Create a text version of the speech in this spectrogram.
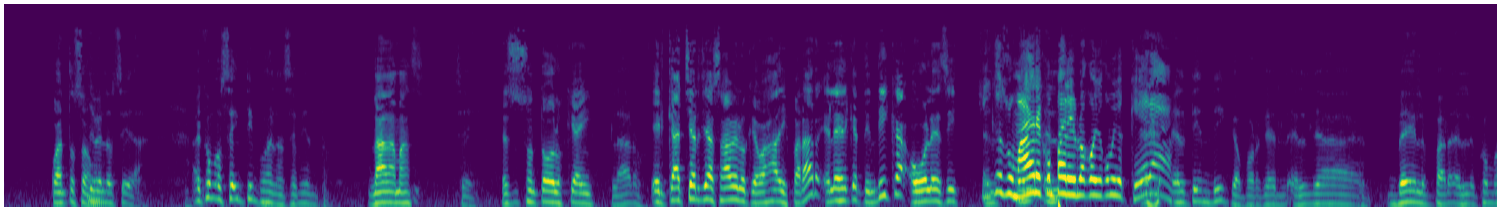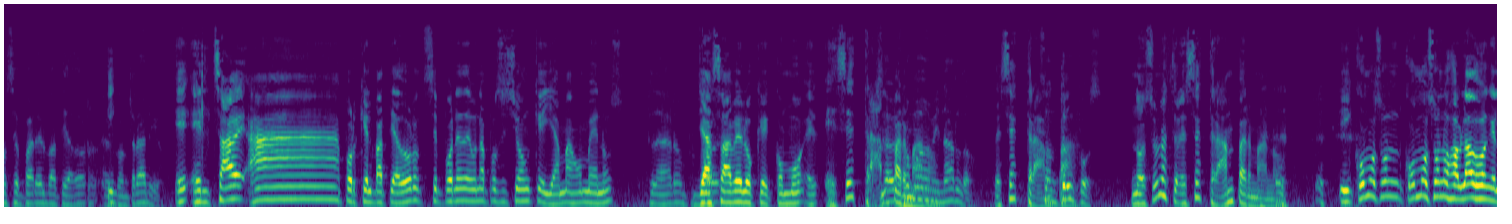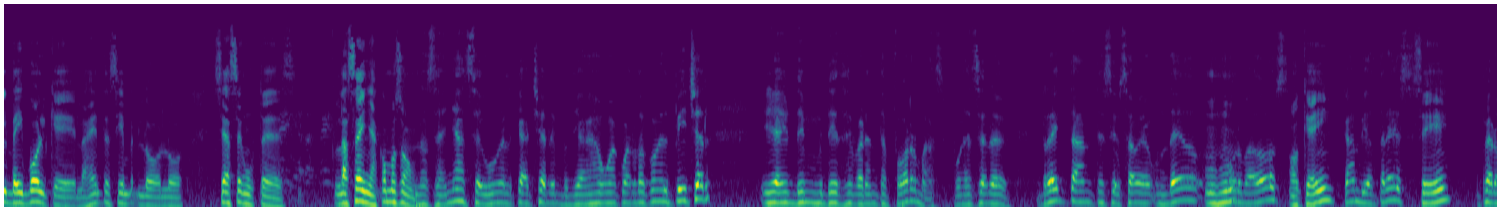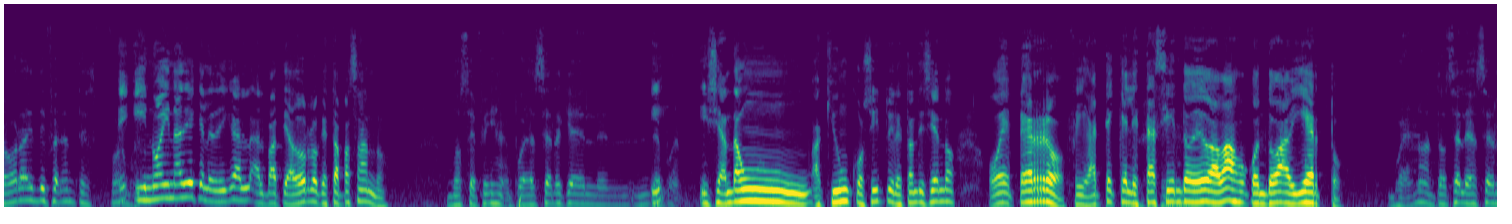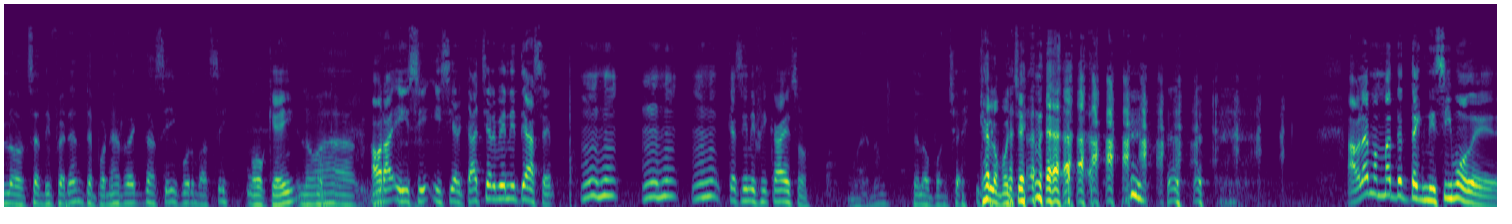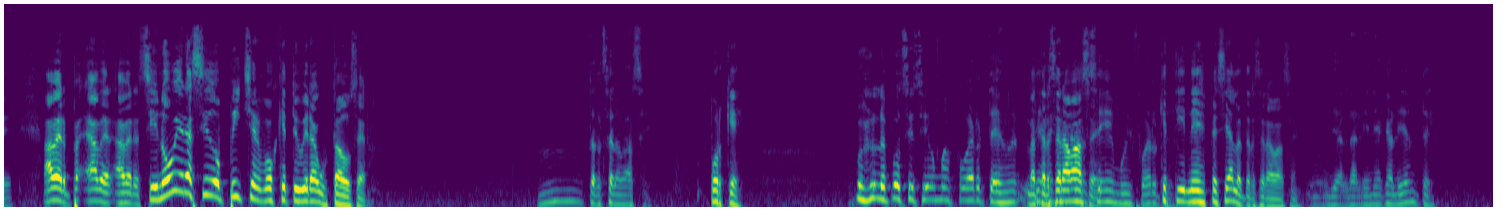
¿Cuántos De son? velocidad. Hay como seis tipos de lanzamiento. Nada más. Sí, Esos son todos los que hay. claro. El catcher ya sabe lo que vas a disparar. Él es el que te indica o le decís, chingue su madre, compadre, y lo hago yo como yo quiera. Él te indica porque él, ya ve el el- cómo se para el bateador, el Y- contrario. Él, él sabe, ah, porque el bateador se pone de una posición que ya más o menos Claro. ya Sabe- sabe lo que, como, e- ese es trampa, sabe cómo hermano. dominarlo. Ese es trampa. Son trucos. No, eso no es, ese es trampa, hermano. ¿Y cómo son, cómo son los hablados en el béisbol que la gente siempre lo, lo se hacen ustedes? Las señas, ¿cómo son? Las señas, según el catcher, llegas a un acuerdo con el pitcher y hay de, de diferentes formas. Puede ser eh, recta, antes se usaba un dedo, curva 2, Ok, cambio 3, sí. pero ahora hay diferentes formas. Y, y no hay nadie que le diga al, al bateador lo que está pasando. no se fijan, puede ser que el... el- Y, bueno, y si anda un aquí un cosito y le están diciendo, oye perro, fíjate que le está haciendo dedo abajo con dos abierto. Bueno, entonces le haces lo haces diferente, pones recta así, curva así. Ok. Y lo vas a- Ahora, y si, y si el catcher viene y te hace, ujú, ujú, ¿qué significa eso? Bueno, que lo ponché. Que lo ponché. Hablemos más del tecnicismo de... A ver, a ver, a ver, si no hubiera sido pitcher, ¿vos qué te hubiera gustado ser? Mm, tercera base. ¿Por qué? Pues la posición más fuerte. La tercera base. Sí, muy fuerte. ¿Qué tiene especial la tercera base? Ya la línea caliente.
